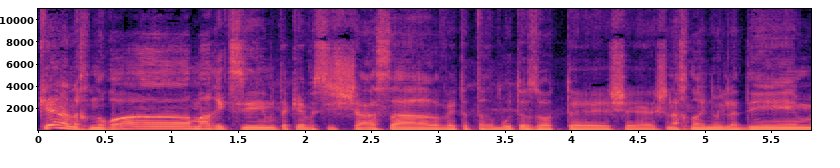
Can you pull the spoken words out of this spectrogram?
כן, אנחנו נורא מעריצים את הכבש 16 ואת התרבות הזאת ש... שאנחנו היינו ילדים,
